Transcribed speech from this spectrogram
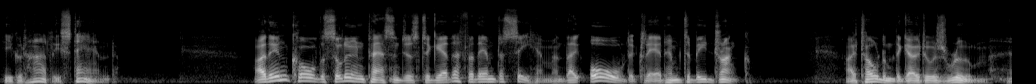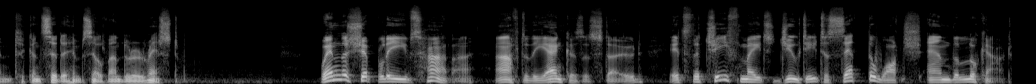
He could hardly stand. I then called the saloon passengers together for them to see him, and they all declared him to be drunk. I told him to go to his room and to consider himself under arrest. When the ship leaves harbour, after the anchors are stowed, it's the chief mate's duty to set the watch and the lookout.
